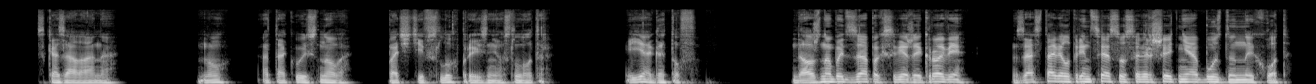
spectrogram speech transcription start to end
— сказала она. «Ну, атакуй снова», — почти вслух произнес Лотер. «Я готов». Должно быть, запах свежей крови заставил принцессу совершить необузданный ход.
